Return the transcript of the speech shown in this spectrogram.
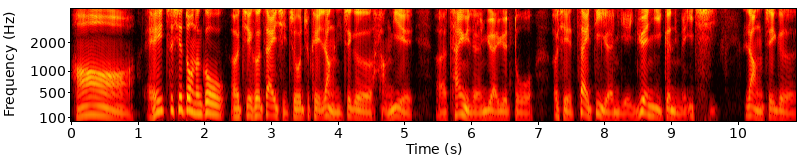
哦，哎，这些都能够呃结合在一起之后，就可以让你这个行业呃参与的人越来越多，而且在地人也愿意跟你们一起，让这个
